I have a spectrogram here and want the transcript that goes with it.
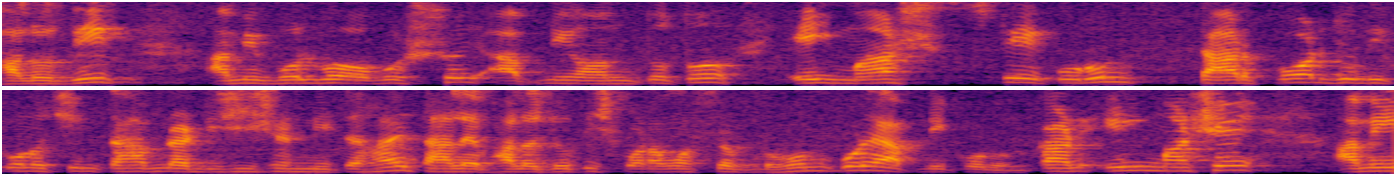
ভালো দিক। আমি বলব অবশ্যই আপনি অন্তত এই মাস স্টে করুন। তারপর যদি কোনো চিন্তাভাবনা ডিসিশন নিতে হয়, তাহলে ভালো জ্যোতিষ পরামর্শ গ্রহণ করে আপনি করুন। কারণ এই মাসে আমি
